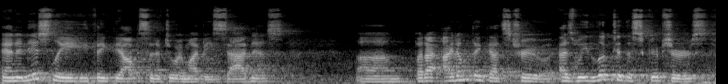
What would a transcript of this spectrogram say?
And initially, you think the opposite of joy might be sadness. Um, but I, I, don't think that's true. As we look to the scriptures,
